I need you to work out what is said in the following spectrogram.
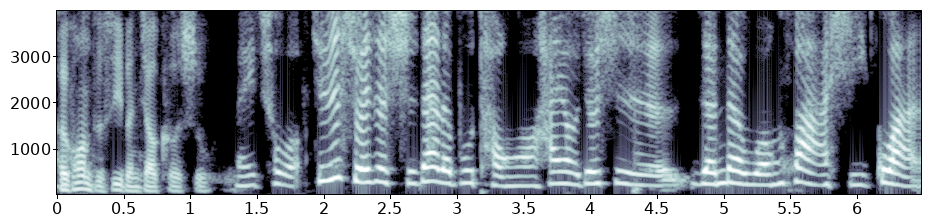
何况只是一本教科书。没错，其实随着时代的不同哦，还有就是人的文化习惯，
